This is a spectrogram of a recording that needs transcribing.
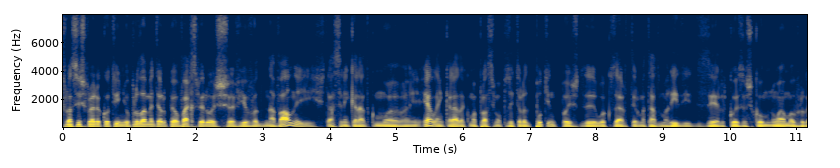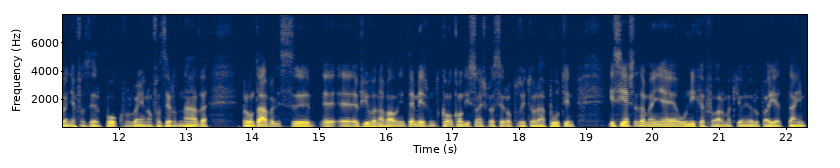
Francisco Pereira Coutinho, o Parlamento Europeu vai receber hoje a viúva de Navalny e está a ser encarado como ela é encarada como a próxima opositora de Putin, depois de o acusar de ter matado o marido e dizer coisas como não é uma vergonha fazer pouco, vergonha não fazer nada. Perguntava-lhe se a, eh, eh, a viúva Navalny tem mesmo condições para ser opositora a Putin e se esta também é a única forma que a União Europeia tem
